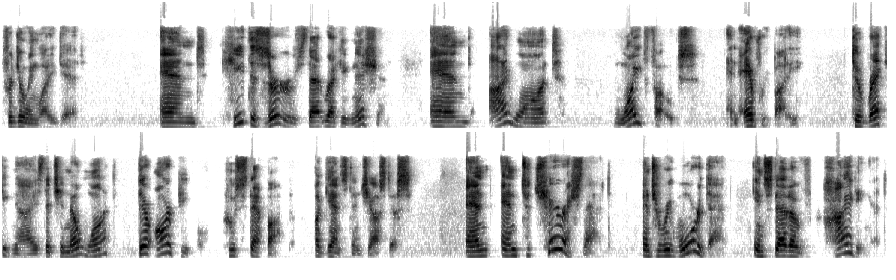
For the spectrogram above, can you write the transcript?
for doing what he did. And he deserves that recognition. And I want white folks and everybody to recognize that you know what? There are people who step up against injustice and and to cherish that and to reward that instead of hiding it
